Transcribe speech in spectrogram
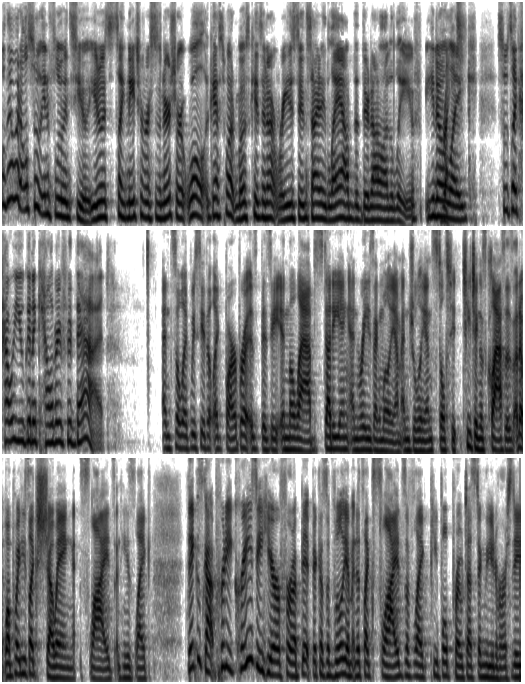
Well, that would also influence you. You know, it's just like nature versus nurture. Well, guess what? Most kids are not raised inside a lab that they're not allowed to leave. You know, Right. like so it's like, how are you going to calibrate for that? And so like we see that like Barbara is busy in the lab studying and raising William, and Julian's still t- teaching his classes. And at one point he's like showing slides, and he's like. Things got pretty crazy here for a bit because of William, and it's like slides of like people protesting the university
